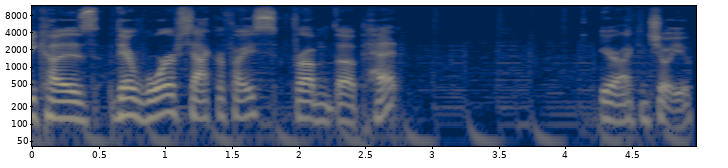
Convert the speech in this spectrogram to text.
because their Roar of Sacrifice from the pet. Here, I can show you.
